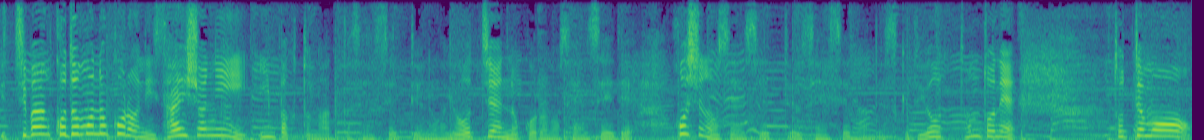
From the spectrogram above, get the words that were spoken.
一番子供の頃に最初にインパクトのあった先生っていうのが幼稚園の頃の先生で星野先生っていう先生なんですけどよ本当ねとっても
